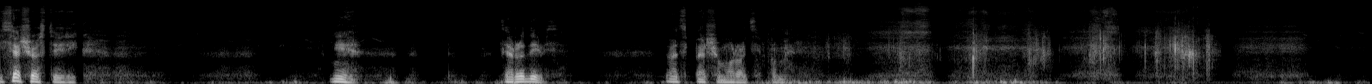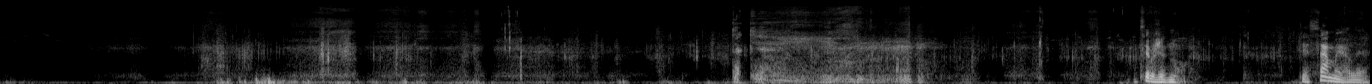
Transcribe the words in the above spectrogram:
П'ятдесят шостий рік. Ні. Це родився. У 21-му році помер. Таке. Це вже нове. Те саме, але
